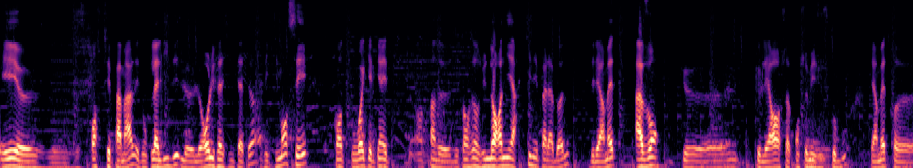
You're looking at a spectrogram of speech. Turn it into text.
Et je, pense que c'est pas mal. Et donc là, le, le rôle du facilitateur, effectivement, c'est quand on voit quelqu'un est en train de, de se lancer dans une ornière qui n'est pas la bonne, de les remettre avant que, que l'erreur soit consommée jusqu'au bout, les remettre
